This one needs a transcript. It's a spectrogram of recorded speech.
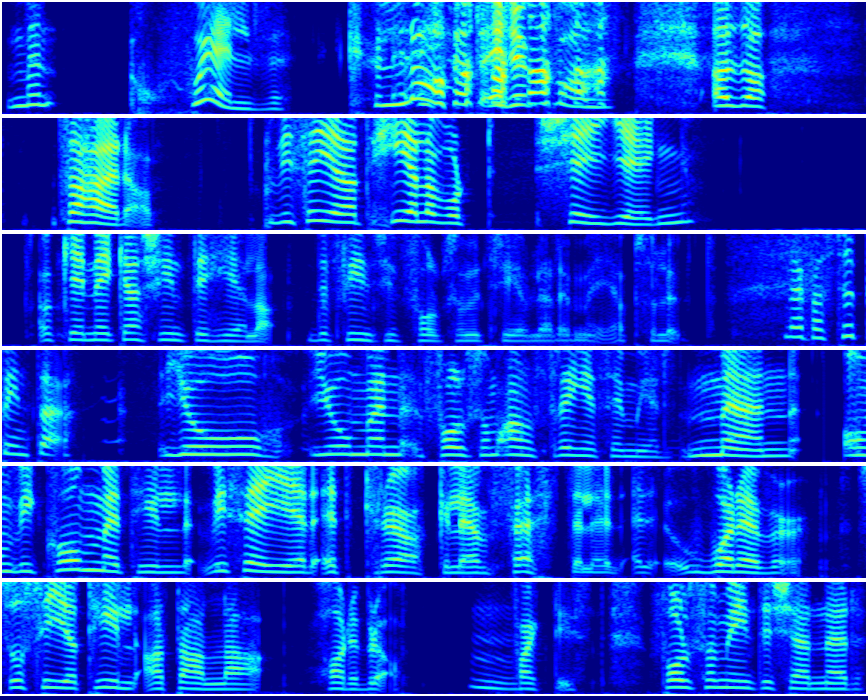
Men självklart är det falskt. Alltså så här då. Vi säger att hela vårt tjejgäng Okej nej kanske inte hela. Det finns ju folk som är trevligare än mig absolut. Nej fast typ inte. Jo, jo men folk som anstränger sig mer. Men om vi kommer till, vi säger ett krök eller en fest eller whatever. Så ser jag till att alla har det bra Mm. faktiskt. Folk som jag inte känner,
